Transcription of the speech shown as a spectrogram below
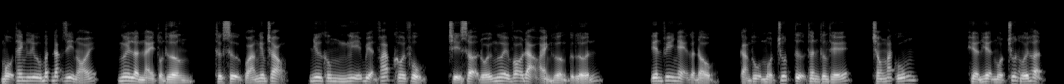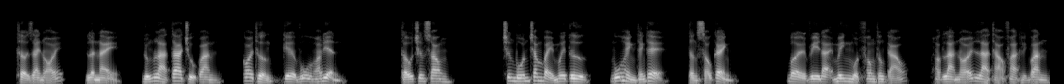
Mộ thanh lưu bất đắc dĩ nói, ngươi lần này tổn thương, thực sự quá nghiêm trọng, như không nghĩ biện pháp khôi phục, chỉ sợ đối ngươi võ đạo ảnh hưởng cực lớn. Tiên phi nhẹ gật đầu cảm thụ một chút tự thân thương thế, trong mắt cũng hiện hiện một chút hối hận, thở dài nói, lần này, đúng là ta chủ quan, coi thường kia vũ hóa điện. Tấu chương xong. Chương bốn trăm bảy mươi bốn ngũ hành thánh thể, tầng sáu cảnh. Bởi vì đại minh một phong thông cáo, hoặc là nói là thảo phạt hịch văn,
